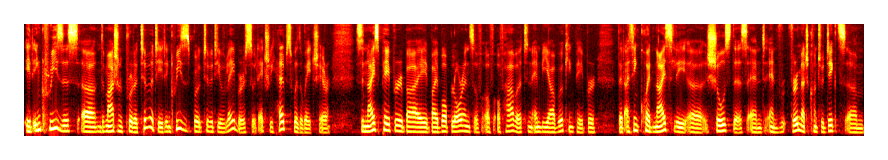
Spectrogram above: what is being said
it increases uh, the marginal productivity. It increases productivity of labor, so it actually helps with the wage share. It's a nice paper by by Bob Lawrence of of, of Harvard, an NBER working paper that I think quite nicely uh, shows this and and very much contradicts. Um,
